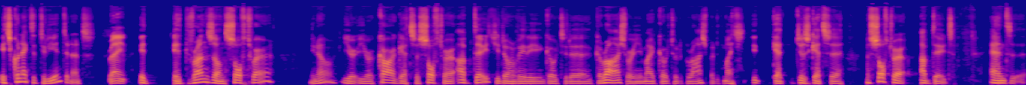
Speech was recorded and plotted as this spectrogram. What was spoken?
it's connected to the internet. Right. It it runs on software. You know, your your car gets a software update. You don't really go to the garage, or you might go to the garage, but it might it get just gets a, a software update. And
